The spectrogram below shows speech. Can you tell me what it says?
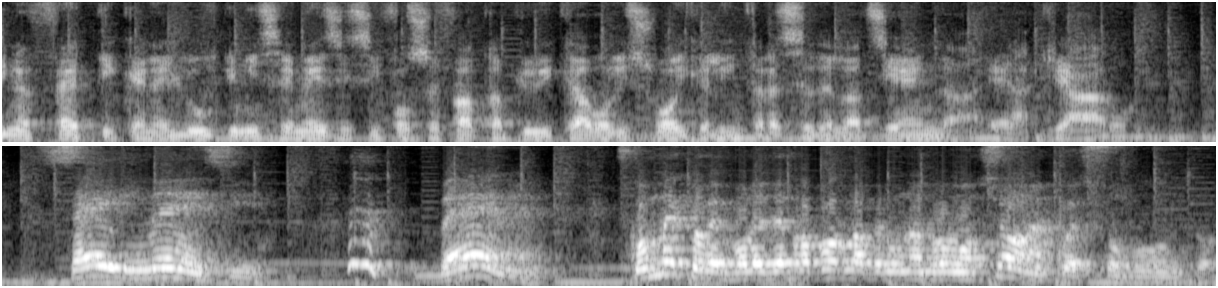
In effetti che negli ultimi sei mesi si fosse fatta più i cavoli suoi che l'interesse dell'azienda era chiaro. Sei mesi? Bene! Scommetto che volete proporla per una promozione a questo punto.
